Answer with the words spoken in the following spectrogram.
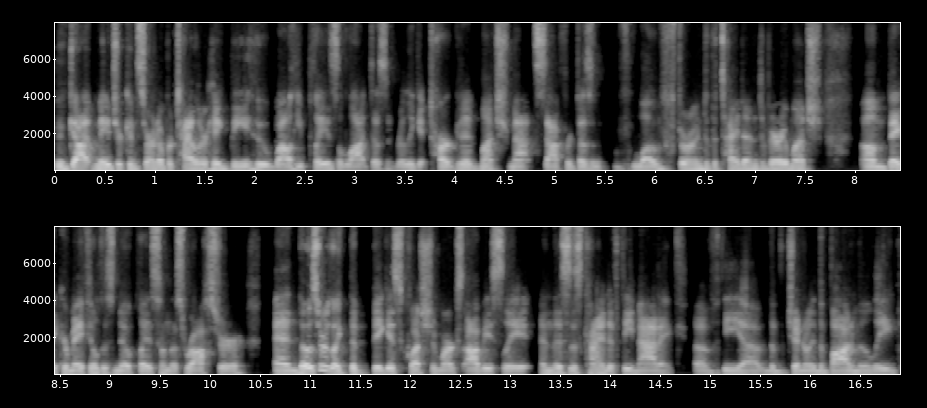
We've got major concern over Tyler Higbee, who, while he plays a lot, doesn't really get targeted much. Matt Stafford doesn't love throwing to the tight end very much. Um, Baker Mayfield has no place on this roster. And those are like the biggest question marks, obviously. And this is kind of thematic of the, uh, the generally the bottom of the league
